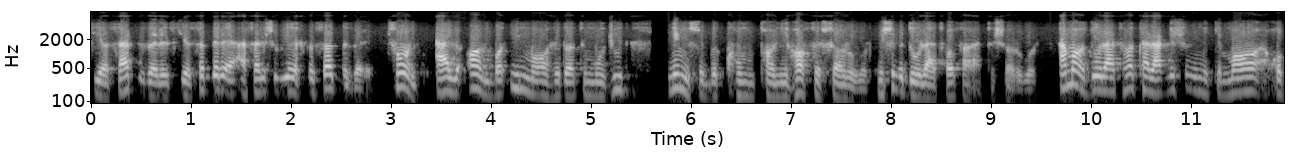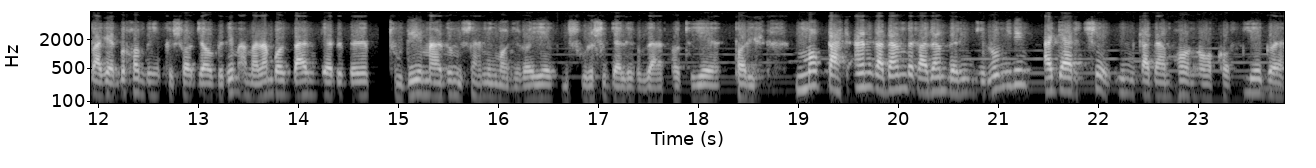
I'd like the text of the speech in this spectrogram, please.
سیاست بذاره. سیاست بره اثرش رو روی اقتصاد بذاره. چون الان با این معاهدات موجود نمیشه به کمپانی ها فشار آورد میشه به دولت ها فقط فشار آورد. اما دولت ها تلقیشون اینه که ما خب اگر بخوام به این فشار جواب بدیم عملا باز برمیگرده به توده مردم میشه همین ماجرای شورش جلیق زردها توی پاریس. ما قطعا قدم به قدم داریم جلو میریم. اگرچه این قدم ها ناکافیه گاه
